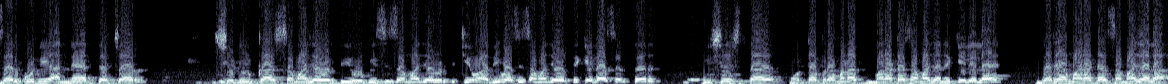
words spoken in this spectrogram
जर कोणी अन्याय अत्याचार शेड्यूल कास्ट समाजावरती ओबीसी समाजावरती किंवा आदिवासी समाजावरती केला असेल तर विशेषतः मोठ्या प्रमाणात मराठा समाजाने केलेला आहे. जर या मराठा समाजाला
